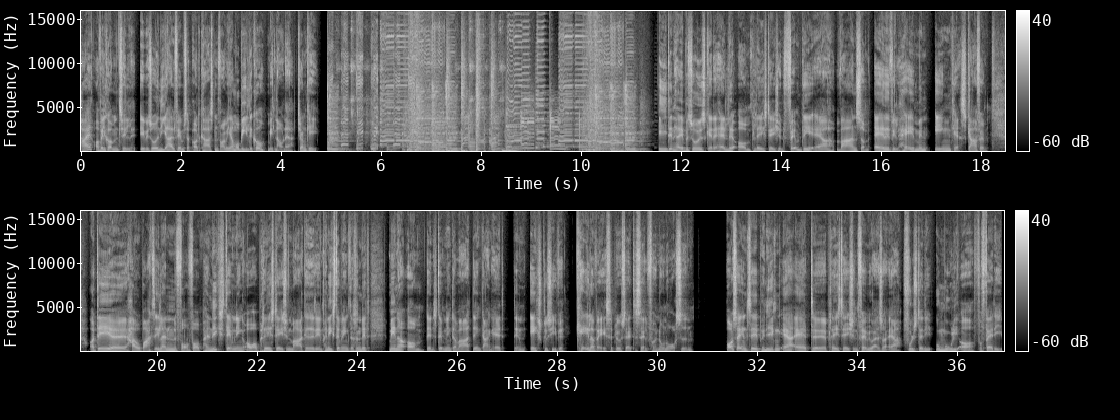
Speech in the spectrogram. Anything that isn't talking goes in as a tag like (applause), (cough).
Hej og velkommen til episode 99 af podcasten fra meremobil.dk. Mit navn er John G. I den her episode skal det handle om PlayStation 5. Det er varen, som alle vil have, men ingen kan skaffe. Og det øh, har jo bragt en eller anden form for panikstemning over PlayStation-markedet. Det er en panikstemning, der sådan lidt minder om den stemning, der var dengang, at den eksklusive kælervase blev sat til salg for nogle år siden. Årsagen til panikken er, at øh, PlayStation 5 jo altså er fuldstændig umulig at få fat i.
